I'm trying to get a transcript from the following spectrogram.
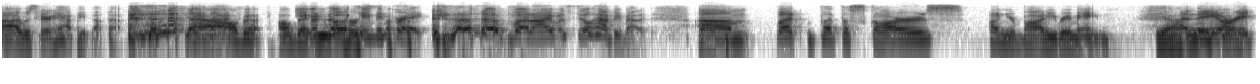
I was very happy about that. yeah, I'll bet. I'll bet Even you though were. it came in great, but I was still happy about it. Um, but but the scars on your body remain. Yeah. And they are a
